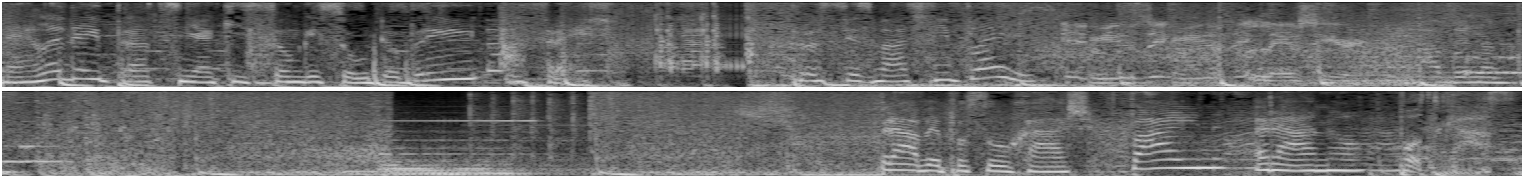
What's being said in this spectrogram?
Nehledej prac, nějaký songy jsou dobrý a fresh. Prostě zmáčkni play. Hit music, music lives here. Právě posloucháš Fine Ráno podcast.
